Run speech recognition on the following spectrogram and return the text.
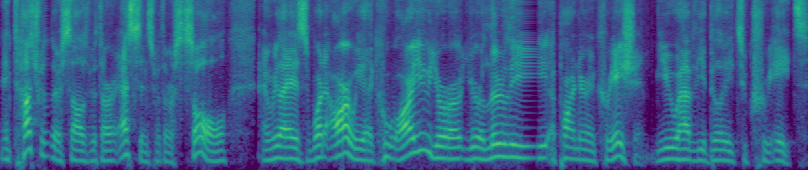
in touch with ourselves, with our essence, with our soul, and realize what are we like? Who are you? You're you're literally a partner in creation. You have the ability to create.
